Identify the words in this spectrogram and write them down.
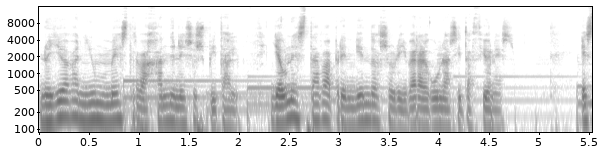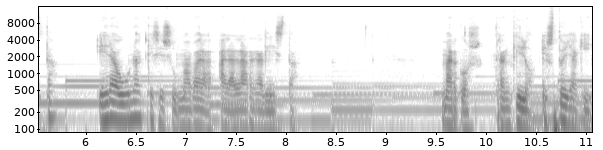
no llevaba ni un mes trabajando en ese hospital y aún estaba aprendiendo a sobrellevar algunas situaciones. Esta era una que se sumaba a la larga lista. Marcos, tranquilo, estoy aquí,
